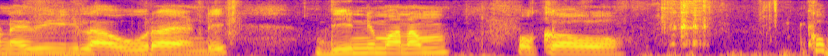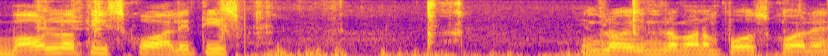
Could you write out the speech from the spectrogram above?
అనేది ఇలా ఊరాయండి. దీన్ని మనం ఒక ఒక బౌల్లో తీసుకోవాలి. తీసు ఇందులో ఇందులో మనం పోసుకోవాలి.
